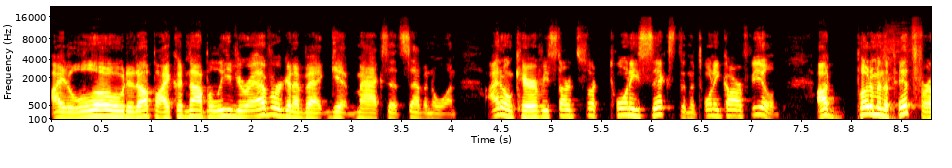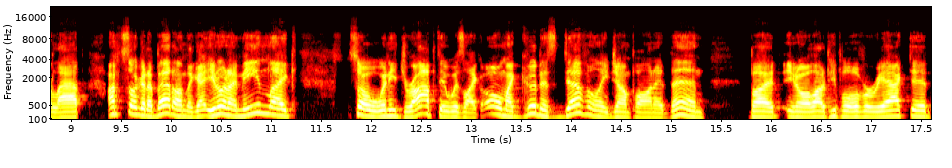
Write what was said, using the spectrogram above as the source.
I loaded up. I could not believe you're ever going to bet get Max at seven to one. I don't care if he starts 26th in the 20 car field. I'd put him in the pits for a lap. I'm still going to bet on the guy. You know what I mean? Like, so when he dropped, it was like, oh my goodness, definitely jump on it then. But, you know, a lot of people overreacted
